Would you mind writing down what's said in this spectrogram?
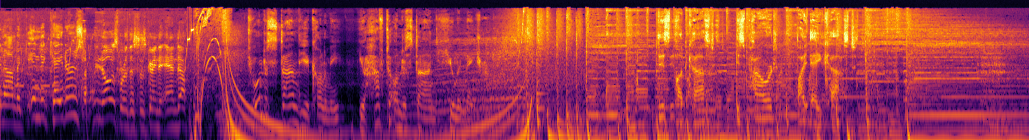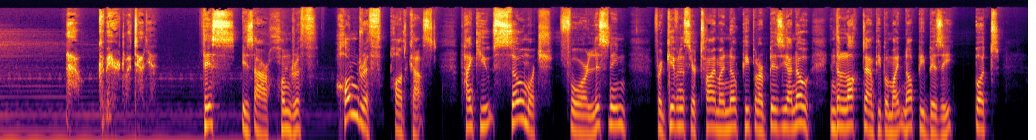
Economic indicators. Who knows where this is going to end up? To understand the economy, you have to understand human nature. This podcast is powered by ACAST. Now, come here, till I tell you. This is our hundredth, hundredth podcast. Thank you so much for listening, for giving us your time. I know people are busy. I know in the lockdown people might not be busy, but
